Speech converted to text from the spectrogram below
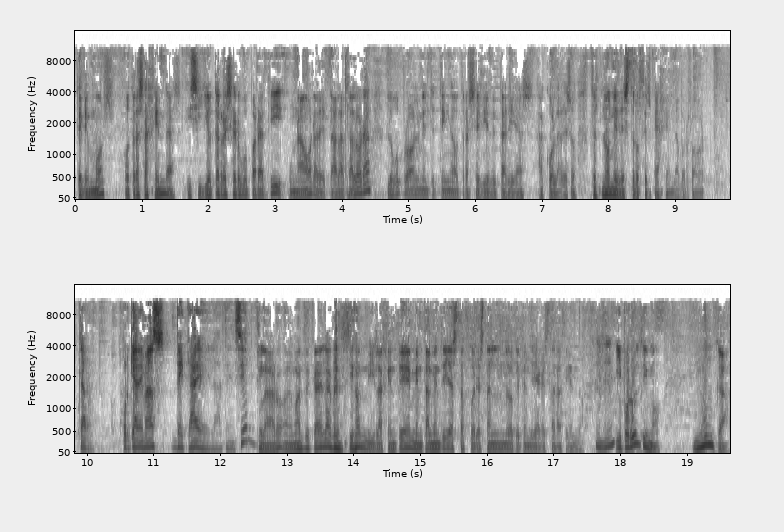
tenemos otras agendas y si yo te reservo para ti una hora de tal a tal hora, luego probablemente tenga otra serie de tareas a cola de eso. Entonces no me destroces mi agenda, por favor. Claro, porque además decae la atención. Claro, además te cae la atención y la gente mentalmente ya está fuera, está en lo que tendría que estar haciendo. Y por último, nunca,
